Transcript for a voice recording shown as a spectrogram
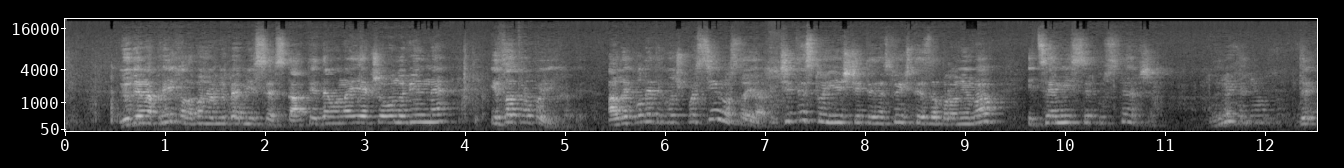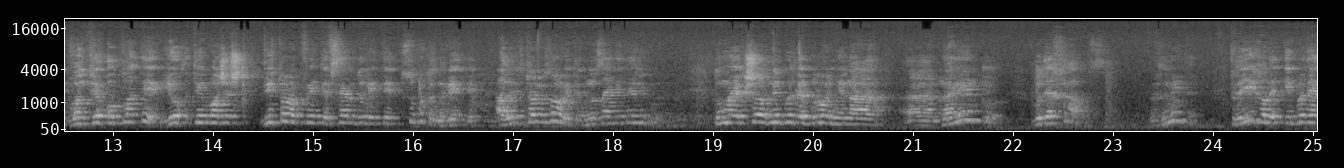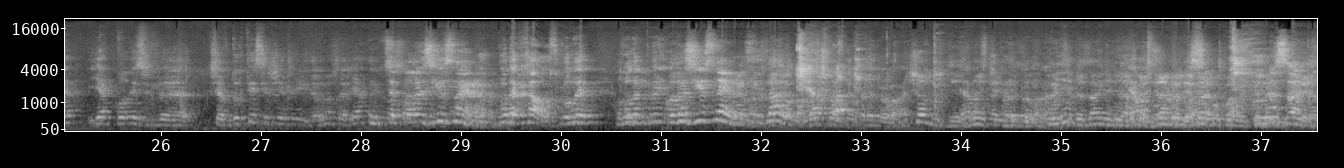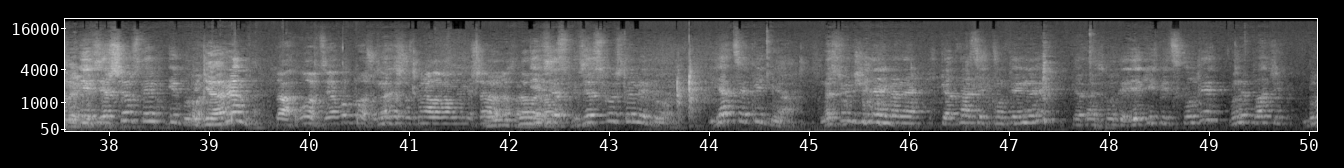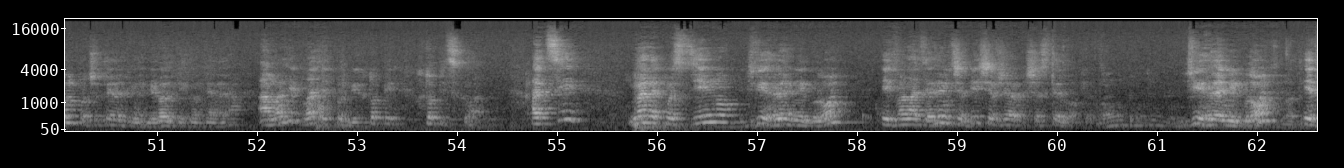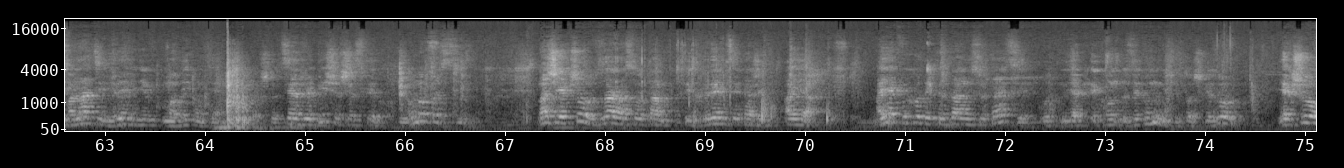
Людина приїхала, може в будь-яке місце стати, де вона є, якщо воно вільне, і завтра поїхати. Але коли ти хочеш постійно стояти, чи ти стоїш, чи ти не стоїш, ти забронював, і це місце пусте? Ти, вон, ти оплатив. Його- Ти можеш вівторок вийти, в середу вийти, в суботу не вийти, але вівторок знову вийти, воно зайняте не буде. Тому якщо не буде броні на, е, на ринку, буде хаос. Розумієте? Приїхали і буде, як колись в, е, ще в 2099 Це коли з'їзний ринок. Буде хаос. Коли, коли, при- Коли з'їзний ринок, так? Я ж вас не перебиваю. А что вы здесь? Я вас не Знаете, перебиваю. Вы себе заняли. Я вас не Взяли перебиваю. высоко Коли повысили. зайняли. І в зв'язку з тим і бронь. Где аренда? Так, хлопці, я попрошу, не те, що зміняли вам не мішали. Ну, І в давай. зв'яз- в зв'язку з тим і бронь. Я це підняв. На сьогоднішній день в мене 15 контейнерів, 15 контейнерів, які під склади, вони платять бронь по 4 гривні, великі контейнери. А малі платять по 2, хто під, хто під склад. А ці в мене постійно 2 гривні бронь і 12 гривень, це більше вже 6 років. 2 гривні бронь і 12 гривень малий контейнер. Це вже більше 6 років. Воно постійно. Значить, якщо зараз там підприємці кажуть, а як? А як виходити з даної ситуації, от як з економічної точки зору, якщо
